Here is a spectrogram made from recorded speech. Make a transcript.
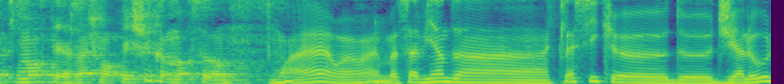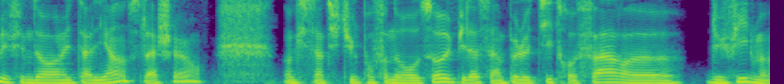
Effectivement, c'était vachement péchu comme morceau. Ouais, ouais, ouais. Bah, ça vient d'un classique euh, de Giallo, les films d'horreur italiens, slasher. Donc, il s'intitule Profondo Rosso. Et puis là, c'est un peu le titre phare euh, du film.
